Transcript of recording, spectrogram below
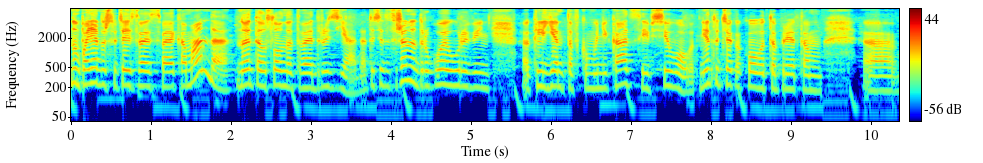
ну, понятно, что у тебя есть твоя своя команда, но это условно твои друзья, да. То есть это совершенно другой уровень э, клиентов, коммуникации и всего. Вот нет у тебя какого-то при этом э,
